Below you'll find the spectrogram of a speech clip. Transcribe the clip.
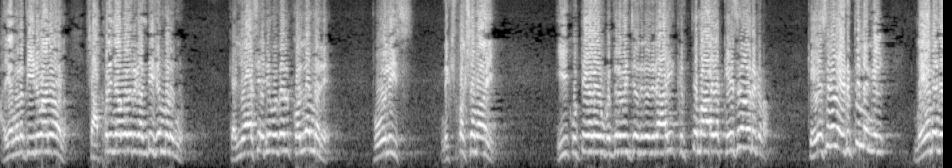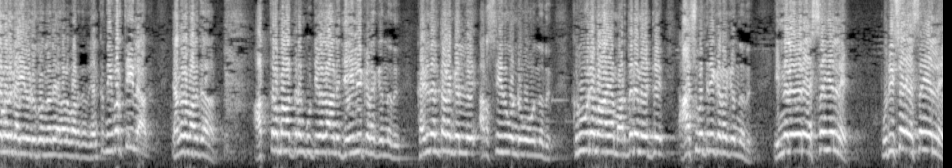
അത് ഞങ്ങളുടെ തീരുമാനമാണ്. പക്ഷെ അപ്പോഴും ഞങ്ങൾ ഒരു കണ്ടീഷൻ പറഞ്ഞു. കല്യാശ്ശേരി മുതൽ കൊല്ലം വരെ പോലീസ് നിഷ്പക്ഷമായി ഈ കുട്ടികളെ ഉപദ്രവിച്ചതിനെതിരായി കൃത്യമായ കേസുകൾ എടുക്കണം. കേസുകൾ എടുത്തില്ലെങ്കിൽ നിയമം ഞങ്ങൾ കയ്യിലെടുക്കുമെന്നാണ് ഞങ്ങൾ പറഞ്ഞത്. ഞങ്ങൾക്ക് നിവർത്തിയില്ല ഞങ്ങൾ പറഞ്ഞതാണ് അത്രമാത്രം കുട്ടികളാണ് ജയിലിൽ കിടക്കുന്നത്. കഴുതൽ തടങ്കലിൽ അറസ്റ്റ് ചെയ്ത് കൊണ്ടുപോകുന്നത്. ക്രൂരമായ മർദ്ദനമേറ്റ് ആശുപത്രി കിടക്കുന്നത്. ഇന്നലെ ഒരു എസ് ഐ അല്ലേ പുരുഷ എസ് ഐ അല്ലേ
